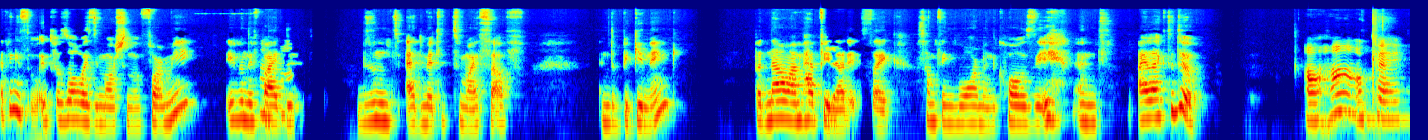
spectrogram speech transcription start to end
I think it was always emotional for me, even if mm-hmm. I did, didn't admit it to myself in the beginning. But now I'm happy that it's like something warm and cozy, and I like to do. Uh huh. Okay.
